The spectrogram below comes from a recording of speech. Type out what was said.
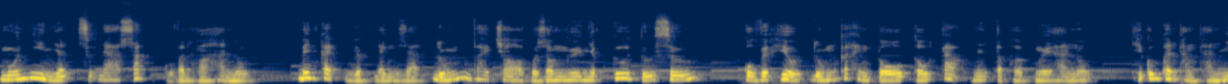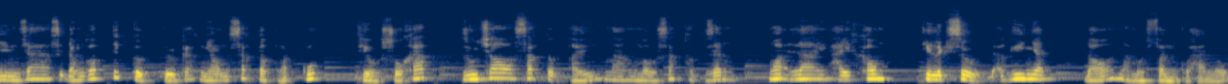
muốn nhìn nhận sự đa sắc của văn hóa Hà Nội, bên cạnh việc đánh giá đúng vai trò của dòng người nhập cư tứ xứ, của việc hiểu đúng các thành tố cấu tạo nên tập hợp người Hà Nội, thì cũng cần thẳng thắn nhìn ra sự đóng góp tích cực từ các nhóm sắc tộc ngoại quốc, thiểu số khác dù cho sắc tộc ấy mang màu sắc thực dân, ngoại lai hay không thì lịch sử đã ghi nhận đó là một phần của Hà Nội.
